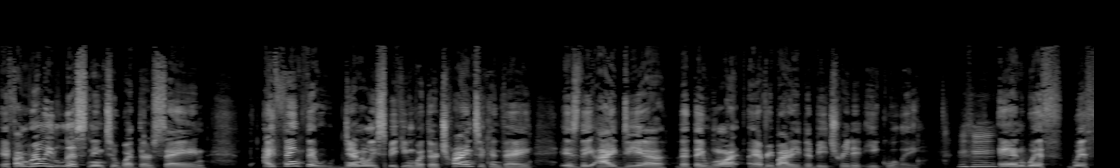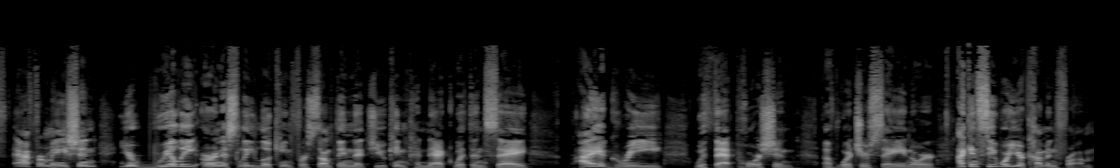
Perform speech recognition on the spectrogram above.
if I'm really listening to what they're saying, I think that generally speaking, what they're trying to convey is the idea that they want everybody to be treated equally. Mm-hmm. And with with affirmation, you're really earnestly looking for something that you can connect with and say, I agree with that portion of what you're saying, or I can see where you're coming from.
